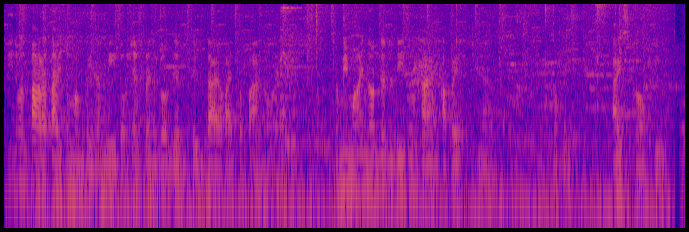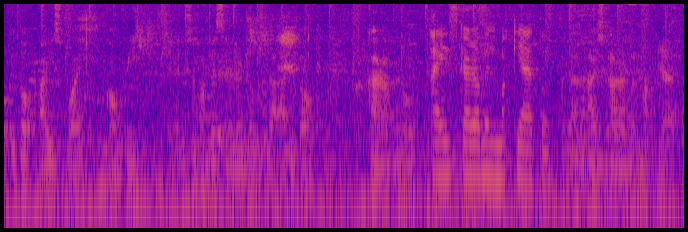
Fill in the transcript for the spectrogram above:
Hindi naman para tayo tumambay lang dito. Siyempre nag-order din tayo kahit pa paano. Ayan. So may mga in-order dito tayong kape. Ayan. Kape. Iced coffee. Oh, ito, ice white coffee. Ayan, isa sa bestseller daw nila. At ito, caramel. Ice caramel macchiato. Ayan, ice caramel macchiato.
